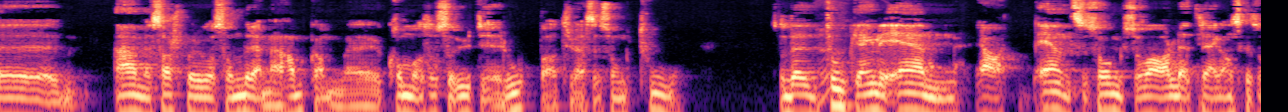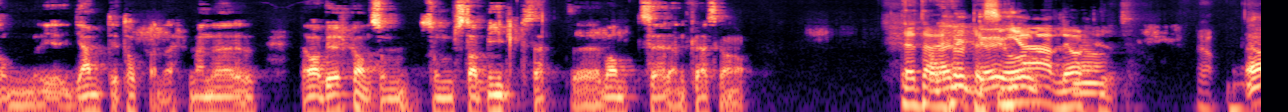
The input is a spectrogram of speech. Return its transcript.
uh, jeg med Sarpsborg og Sondre med HamKam kom oss også ut i Europa, tror jeg, sesong to. Så det tok egentlig én ja, sesong, så var alle tre ganske sånn jevnt i toppen der. Men det var Bjørkan som, som stabilt sett uh, vant serien flest ganger. Det der hørtes jævlig artig ut. Ja, ja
